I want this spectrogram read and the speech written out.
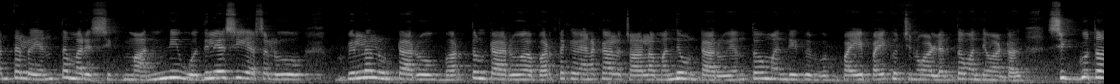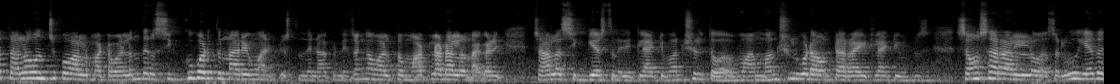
అంతలో ఎంత మరి సిగ్మ? అన్నీ వదిలేసి అసలు పిల్లలు ఉంటారు భర్త ఉంటారు ఆ భర్తకి వెనకాల చాలామంది ఉంటారు. ఎంతోమంది పై పైకి వచ్చిన వాళ్ళు ఎంతోమంది ఉంటారు. సిగ్గుతో తల వంచుకోవాలన్నమాట. వాళ్ళందరూ సిగ్గుపడుతున్నారేమో అనిపిస్తుంది నాకు. నిజంగా వాళ్ళతో మాట్లాడాలన్నా కానీ చాలా సిగ్గేస్తున్నది ఇట్లాంటి మనుషులతో. మనుషులు కూడా ఉంటారా ఇట్లాంటి సంసారాలలో? అసలు ఏదో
